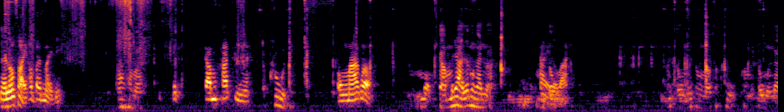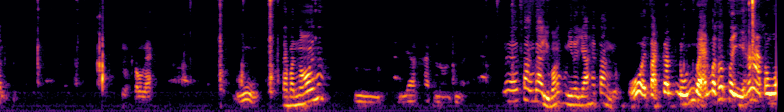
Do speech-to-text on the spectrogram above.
ไหนลองใส่เข้าไปใหม่ดิเอาทำไม กำคัดดูไงสักครูดตรงมาร์กว่าบอกจำไม่ได้แล้วเหมือนกันว่ะใช่เหรอวะไม่ตรงไม่ตรงเราสักครู่เอาไม่ตรงเหมือนกันเนี่ยตรงแล้วนี่แต่มันน้อยเนอะอืมระยะคัดน้อยหน่อยเอ้ยตั้งได้อยู่บ้างมีระยะให้ตั้งอยู่ โอ้ยสัตว์ก็หนุนแหวนมาสักสี่ห้าตัว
